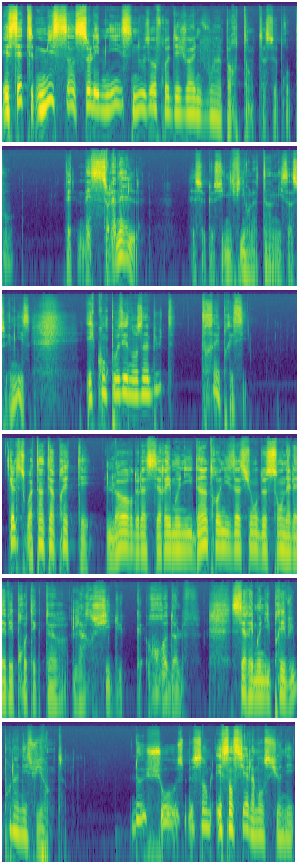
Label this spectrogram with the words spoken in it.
Et cette Missa Solemnis nous offre déjà une voix importante à ce propos. Cette messe solennelle, c'est ce que signifie en latin Missa Solemnis, est composée dans un but très précis. Qu'elle soit interprétée lors de la cérémonie d'intronisation de son élève et protecteur, l'archiduc Rodolphe, cérémonie prévue pour l'année suivante. Deux choses me semblent essentielles à mentionner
